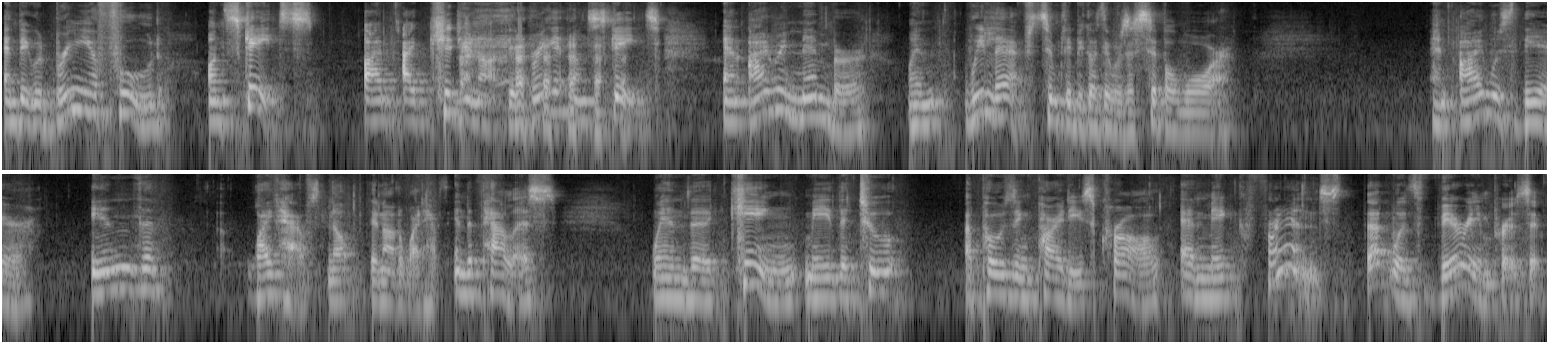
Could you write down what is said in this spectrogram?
and they would bring you food on skates. I, I kid you not, they bring it on skates. And I remember when we left simply because there was a civil war. And I was there in the White House. No, they're not a White House. In the palace, when the king made the two opposing parties crawl and make friends. That was very impressive.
